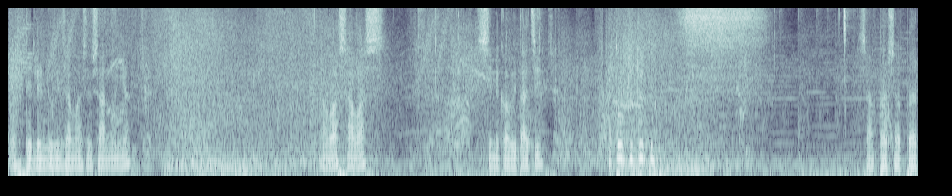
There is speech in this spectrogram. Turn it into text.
Wah dilindungi sama Susanunya. Awas awas. Sini kau Itachi aduh tuh tuh tuh sabar sabar.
